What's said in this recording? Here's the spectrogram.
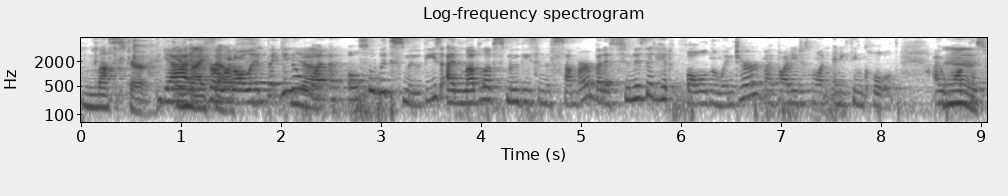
muster Yeah, in and myself. throw it all in. But you know Yeah. what? Also with smoothies, I love love smoothies in the summer. But as soon as it hit fall and the winter, my body doesn't want anything cold. I want this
